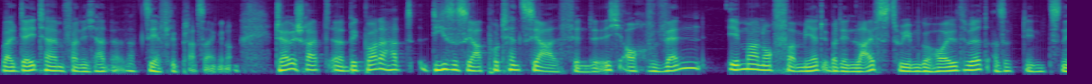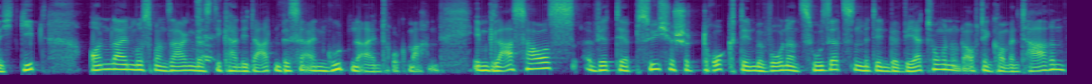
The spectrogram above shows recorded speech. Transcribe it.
weil Daytime fand ich hat, hat sehr viel Platz eingenommen. Jerry schreibt, äh, Big Brother hat dieses Jahr Potenzial, finde ich, auch wenn immer noch vermehrt über den Livestream geheult wird, also den es nicht gibt. Online muss man sagen, dass die Kandidaten bisher einen guten Eindruck machen. Im Glashaus wird der psychische Druck den Bewohnern zusetzen mit den Bewertungen und auch den Kommentaren,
